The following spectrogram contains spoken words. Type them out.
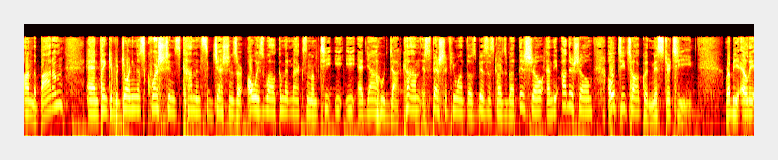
on the bottom. And thank you for joining us. Questions, comments, suggestions are always welcome at MaximumTEE at yahoo.com, especially if you want those business cards about this show and the other show, OT Talk with Mr. T. Rabbi Eli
